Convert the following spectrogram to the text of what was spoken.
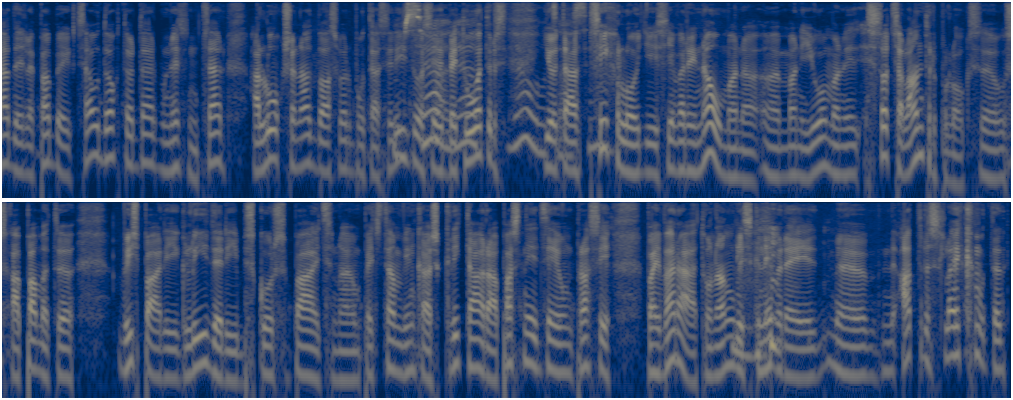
tādēļ, lai pabeigtu savu doktora darbu, un es viņu ceru, ar lūkšanu atbalstu varbūt tās ir izdosies, bet otrs, jo tā jālūdzās, jā. psiholoģijas jau arī nav mana, uh, mana joma, man ir sociāla antropologs, uh, uz kā pamata vispārīgu līderības kursu paaicināja, un pēc tam vienkārši krit ārā pasniedzēja un prasīja, vai varētu, un angliski nevarēja uh, atrast laikam, tad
